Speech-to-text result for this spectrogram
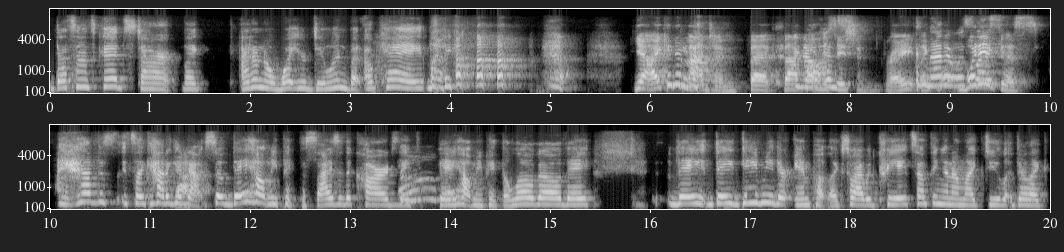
that sounds good, Star. Like, I don't know what you're doing, but okay. Like, yeah, I can imagine that that you know, conversation, and, right? Like, what, what like, is this? I have this. It's like how to get yeah. it out. So they helped me pick the size of the cards. They oh, okay. they helped me pick the logo. They they they gave me their input. Like so, I would create something, and I'm like, do you? They're like,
